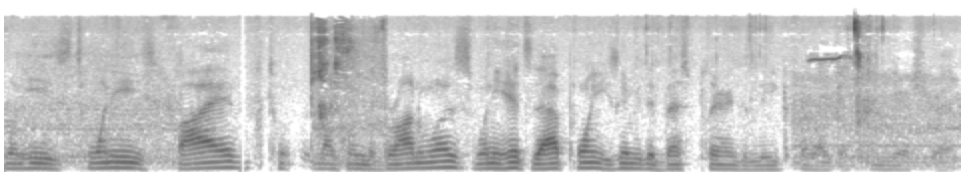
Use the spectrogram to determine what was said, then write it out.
when he's twenty five, tw- like when LeBron was, when he hits that point, he's gonna be the best player in the league for like a ten year stretch.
